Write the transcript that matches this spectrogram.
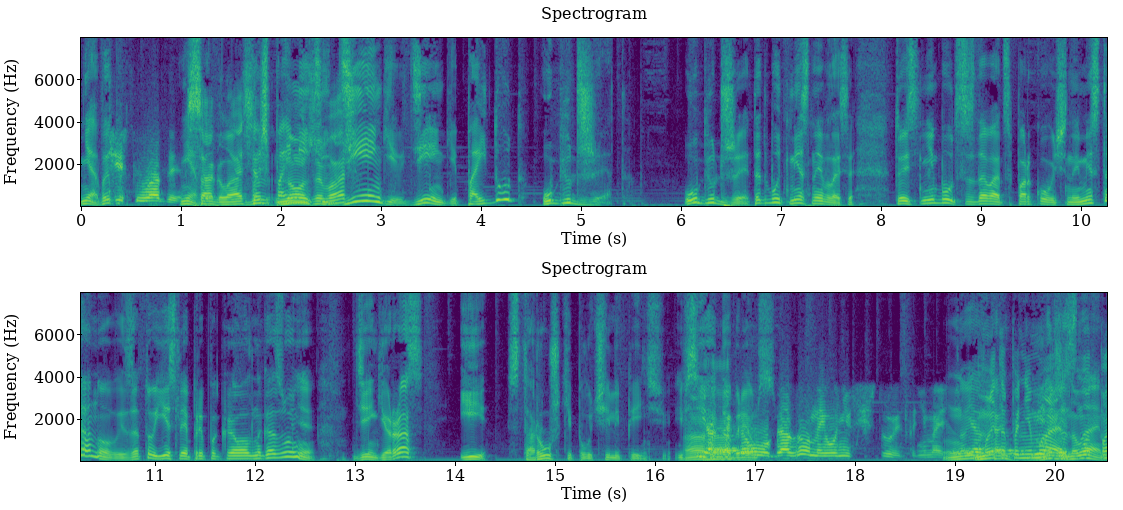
Не, вы... чистой воды. Не, вы- Согласен, Вы же но поймите, же ваш- деньги, деньги пойдут у бюджета. У бюджета. Это будет местная власть. То есть не будут создаваться парковочные места новые, зато если я припарковал на газоне, деньги раз, и старушки получили пенсию. И все Ага. Такого газона его не существует, понимаете? Ну, я Мы это понимаем, мы но вот знаем, его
